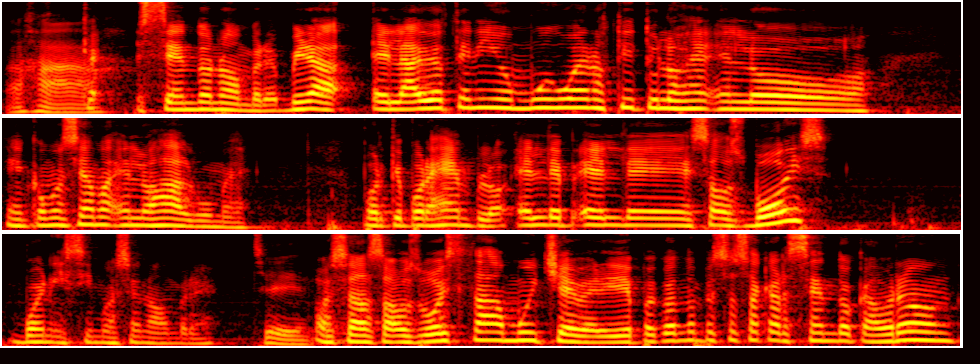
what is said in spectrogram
Ajá. Que- Siendo nombre. Mira, Eladio ha tenido muy buenos títulos en, en los. En, ¿Cómo se llama? En los álbumes. Porque, por ejemplo, el de, el de South Boys. Buenísimo ese nombre. Sí. O sea, South Boys estaba muy chévere. Y después cuando empezó a sacar Sendo Cabrón,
